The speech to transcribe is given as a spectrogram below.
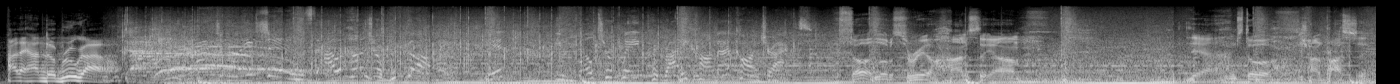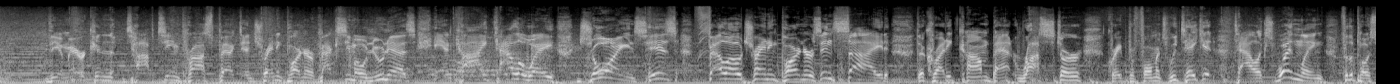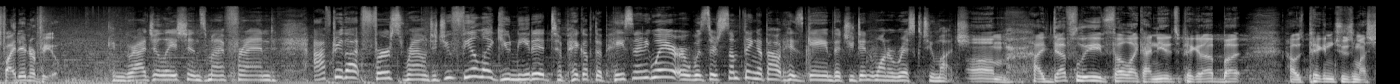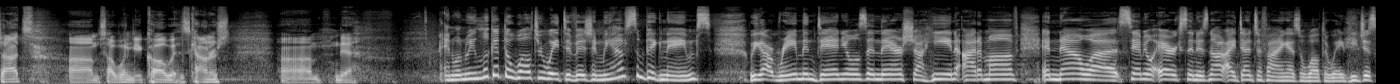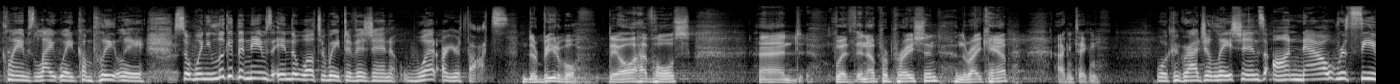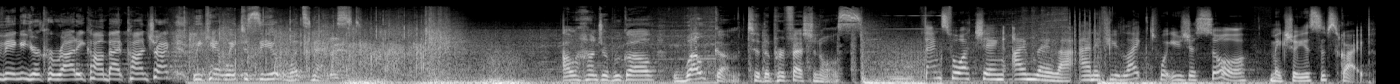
Alejandro Brugal. Congratulations, Alejandro Brugal, with the welterweight karate combat contract. It felt a little surreal, honestly. Um, yeah, I'm still trying to process it. The American top team prospect and training partner of Maximo Nunez and Kai Calloway joins his fellow training partners inside the Karate Combat roster. Great performance. We take it to Alex Wendling for the post fight interview. Congratulations, my friend. After that first round, did you feel like you needed to pick up the pace in any way, or was there something about his game that you didn't want to risk too much? Um, I definitely felt like I needed to pick it up, but I was picking and choosing my shots, um, so I wouldn't get caught with his counters. Um, yeah. And when we look at the welterweight division, we have some big names. We got Raymond Daniels in there, Shaheen Adamov, and now uh, Samuel Ericsson is not identifying as a welterweight. He just claims lightweight completely. So when you look at the names in the welterweight division, what are your thoughts? They're beatable. They all have holes, and with enough preparation in the right camp, I can take them. Well, congratulations on now receiving your karate combat contract. We can't wait to see what's next. Alejandro Brugal, welcome to the professionals. Thanks for watching. I'm Layla, and if you liked what you just saw, make sure you subscribe.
